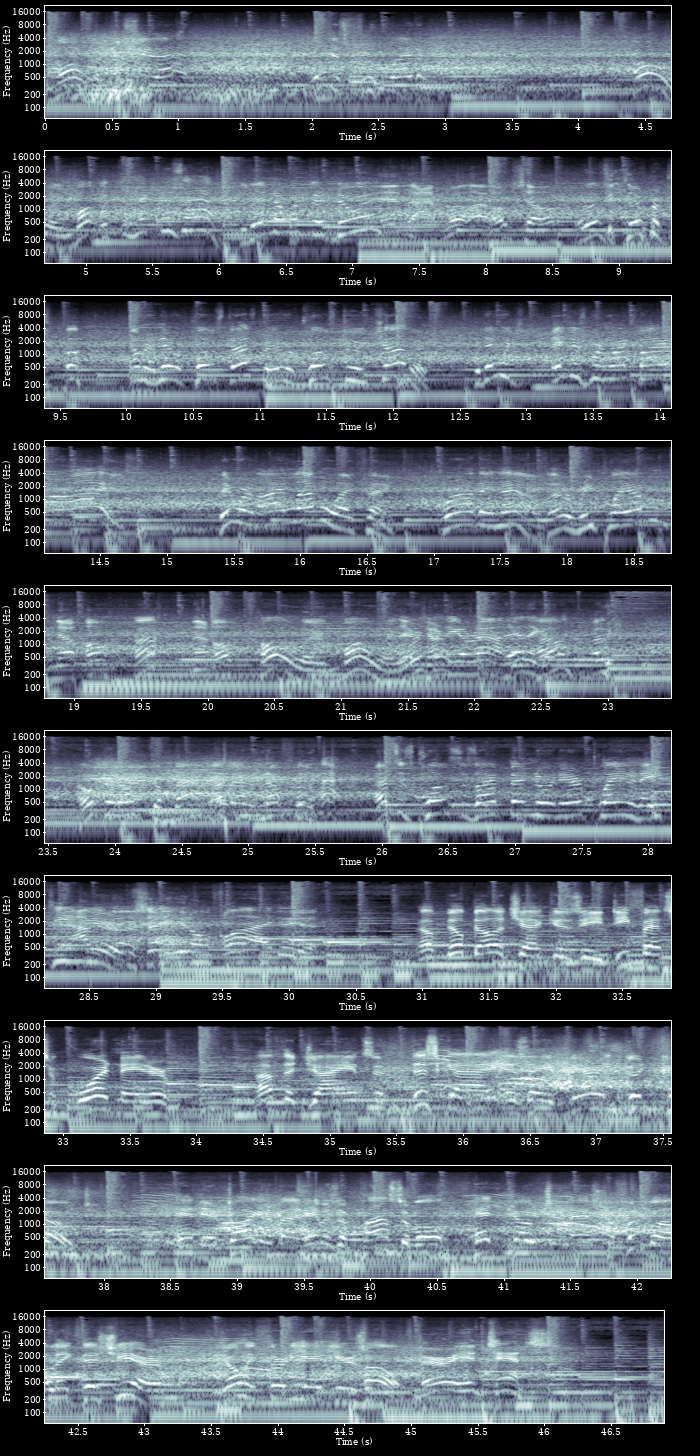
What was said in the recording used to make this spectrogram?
they know what they're doing? And I, well, I hope so. They were close. I mean, they were close to us, but they were close to each other. But they, would, they just went right by our eyes. They were at eye level, I think. Where are they now? Is that a replay of them? No. Huh? No. Holy moly. They're Where's turning that? around. There they go. I hope they don't come back. I've had enough of that. That's as close as I've been to an airplane in 18 I was years. going to say, you don't fly, do you? Now, Bill Belichick is the defensive coordinator of the Giants, and this guy is a very good coach. And they're talking about him as a possible head coach in the National Football League this year. He's only 38 years old. Very intense.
